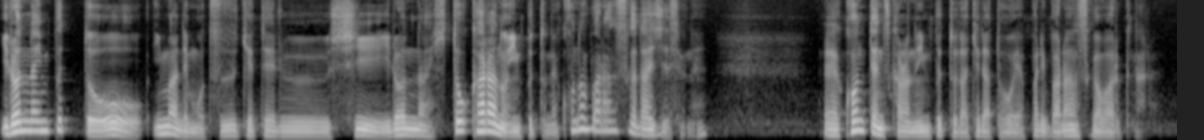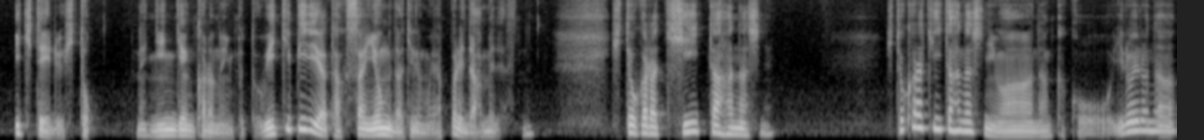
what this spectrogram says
いろんなインプットを今でも続けてるしいろんな人からのインプットねこのバランスが大事ですよね。え、コンテンツからのインプットだけだとやっぱりバランスが悪くなる。生きている人、ね、人間からのインプットウィキペディアたくさん読むだけでもやっぱりダメですね。人から聞いた話ね人から聞いた話にはなんかこういろいろな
